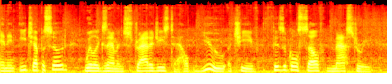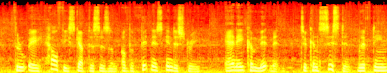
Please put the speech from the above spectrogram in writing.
and in each episode, we'll examine strategies to help you achieve physical self mastery through a healthy skepticism of the fitness industry and a commitment to consistent lifting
